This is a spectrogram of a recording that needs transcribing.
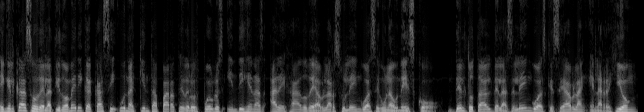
En el caso de Latinoamérica, casi una quinta parte de los pueblos indígenas ha dejado de hablar su lengua según la UNESCO. Del total de las lenguas que se hablan en la región,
